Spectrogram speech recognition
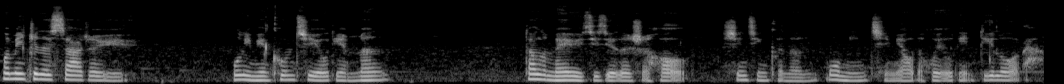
外面正在下着雨，屋里面空气有点闷。到了梅雨季节的时候，心情可能莫名其妙的会有点低落吧。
